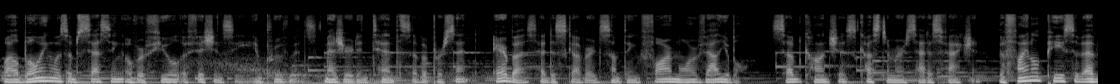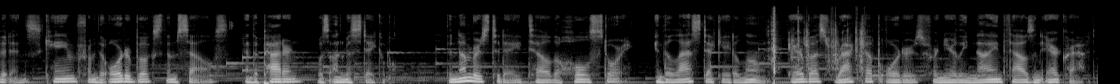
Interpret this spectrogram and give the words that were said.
While Boeing was obsessing over fuel efficiency improvements measured in tenths of a percent, Airbus had discovered something far more valuable subconscious customer satisfaction. The final piece of evidence came from the order books themselves, and the pattern was unmistakable. The numbers today tell the whole story. In the last decade alone, Airbus racked up orders for nearly 9,000 aircraft,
